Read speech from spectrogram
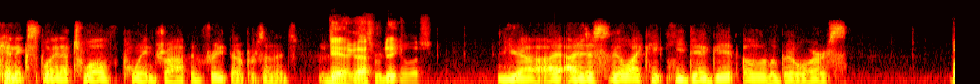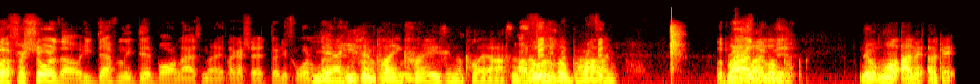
can explain a twelve point drop in free throw percentage. Yeah, that's ridiculous. Yeah, I, I just feel like he, he did get a little bit worse. But for sure, though, he definitely did ball last night. Like I said, 34 and 11. Yeah, he's been playing crazy in the playoffs, and On so is 50 on LeBron. LeBron's Like, like. LeBron. Well, I mean, okay,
